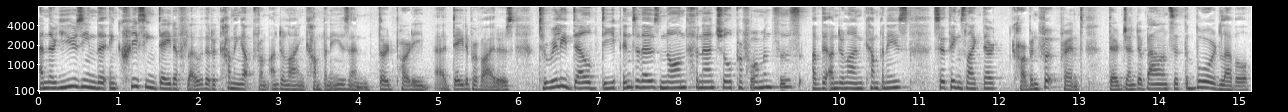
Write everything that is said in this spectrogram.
And they're using the increasing data flow that are coming up from underlying companies and third party uh, data providers to really delve deep into those non non financial performances of the underlying companies. So things like their carbon footprint, their gender balance at the board level,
